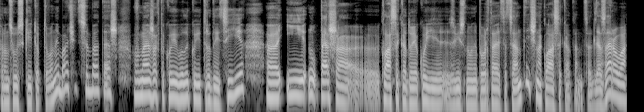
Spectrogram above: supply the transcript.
французький. Тобто вони бачать себе теж в межах такої великої традиції. І ну, перша класика, до якої, звісно, вони повертаються, це антична класика, там це для Зерова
